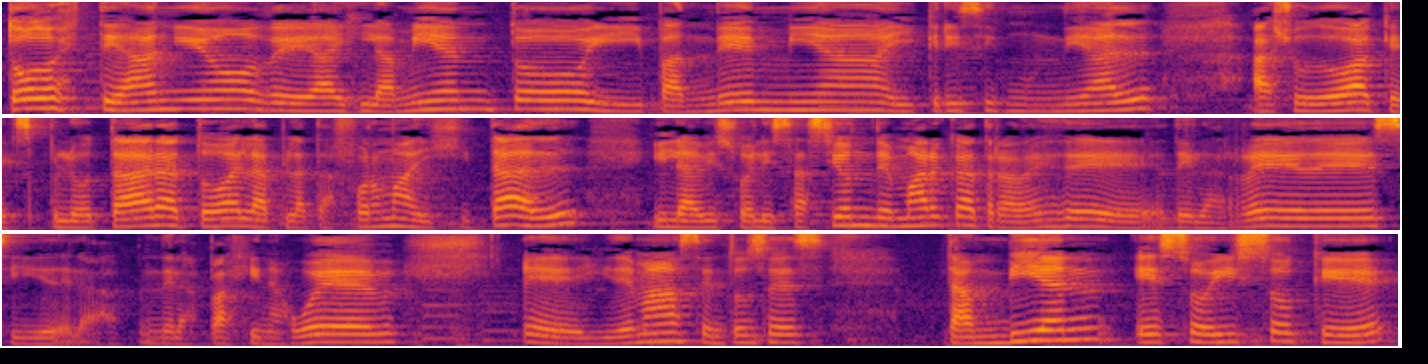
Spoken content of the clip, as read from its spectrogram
todo este año de aislamiento y pandemia y crisis mundial ayudó a que explotara toda la plataforma digital y la visualización de marca a través de, las redes y de, las páginas web eh, y demás. Entonces, también eso hizo que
